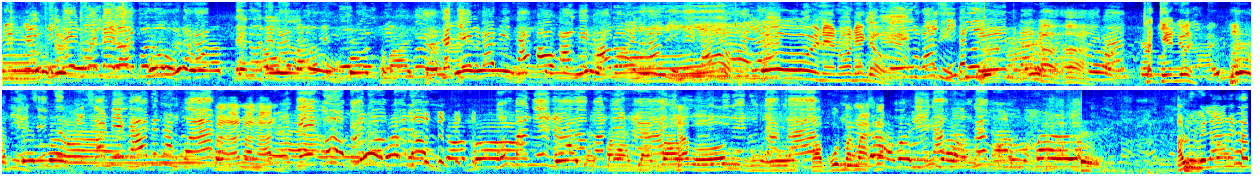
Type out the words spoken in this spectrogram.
คือแมวซีได้หน่อยได้หลายบอลลูนะครับได้หน่อยได้หลายบอลลูชัดเจนนะครับนี่สามเบากลางไม่ขาวน้อยนะครับนี่นี่ขาว อนแห้งเจ้าชัดเจนนะครับนี่ชัดเจนนะครับเออเออชัดเจนด้วยนี่ซิมเกิลก้อนเมฆขาวทั้งด้านขวามาทานมาทานโอเคโอ้ปาดงปาดงผมบานเวหาครับบานเวหาครับผมที่ได้รู้จักครับขอบคุณมากๆครับโอเคครับผมครับผมเอารุ่นเวลานะครับ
